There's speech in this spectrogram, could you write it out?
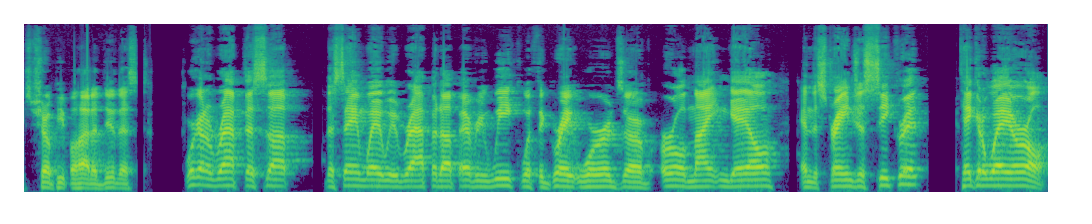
show people how to do this. We're going to wrap this up the same way we wrap it up every week with the great words of earl nightingale and the strangest secret take it away earl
